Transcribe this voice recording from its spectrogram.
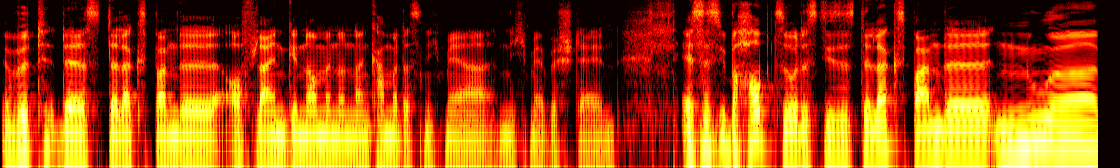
wird das Deluxe Bundle offline genommen und dann kann man das nicht mehr nicht mehr bestellen. Es ist überhaupt so, dass dieses Deluxe Bundle nur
